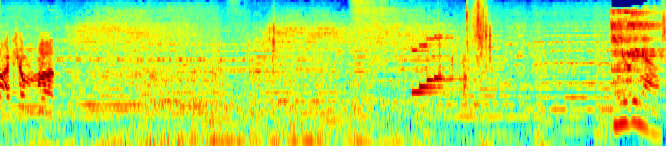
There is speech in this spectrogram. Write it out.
Watch them run. Moving out.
